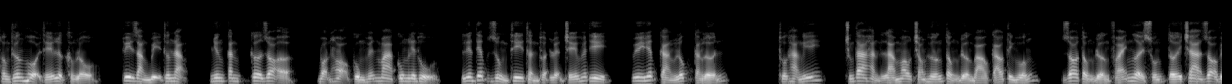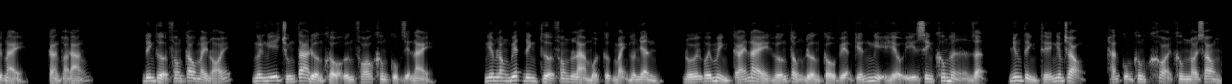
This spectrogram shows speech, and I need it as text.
hồng thương hội thế lực khổng lồ, tuy rằng bị thương nặng, nhưng căn cơ do ở, bọn họ cùng huyễn ma cung liên thủ, liên tiếp dùng thi thần thuật luyện chế huyết thi, uy hiếp càng lúc càng lớn. Thuộc hạ nghĩ, chúng ta hẳn là mau chóng hướng tổng đường báo cáo tình huống, do tổng đường phái người xuống tới tra rõ việc này, càng thỏa đáng. Đinh thừa phong cao mày nói, ngươi nghĩ chúng ta đường khẩu ứng phó không cục diện này? Nghiêm long biết đinh thừa phong là một cực mạnh hơn nhân, đối với mình cái này hướng tổng đường cầu viện kiến nghị hiểu ý sinh không hận giận, nhưng tình thế nghiêm trọng, hắn cũng không khỏi không nói xong.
